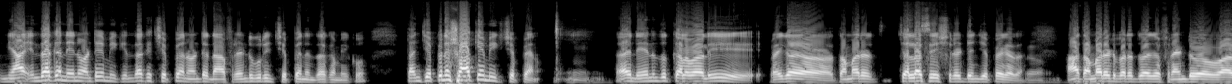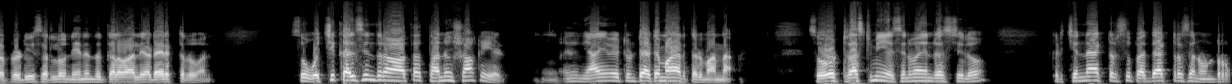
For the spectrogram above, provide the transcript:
న్యా ఇందాక నేను అంటే మీకు ఇందాక చెప్పాను అంటే నా ఫ్రెండ్ గురించి చెప్పాను ఇందాక మీకు. తను చెప్పిన షాకే మీకు చెప్పాను. "ఏ, నేను ఎందుకు కలవాలి? పైగా తమారెడ్డి చెల్లశేష్ రెడ్డి అని చెప్పే కదా. ఆ తమ్మారెడ్డి భరద్వాజ ఫ్రెండ్ వాళ్ళ ప్రొడ్యూసర్లు నేనెందుకు కలవాలి? ఆ డైరెక్టర్ అని. సో వచ్చి కలిసిన తర్వాత తను షాక్ అయ్యాడు. న్యాయం ఎటుంటే అటే మాట్లాడతాడు మా అన్న. సో ట్రస్ట్ మీ సినిమా ఇండస్ట్రీలో. ఇక్కడ చిన్న యాక్టర్స్ పెద్ద యాక్టర్స్ అని ఉండరు.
